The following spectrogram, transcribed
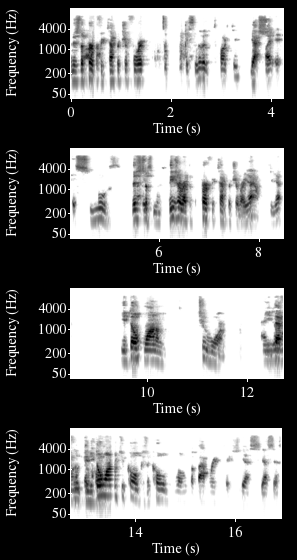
And this is the perfect temperature for it. It's a little bit tarty, Yes. but it is smooth. This is the, these are at the perfect temperature right Yeah. now. Yep. You don't want them too warm. And you you don't definitely and too you cold. don't want them too cold because the cold will evaporate the taste. Yes, yes, yes,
